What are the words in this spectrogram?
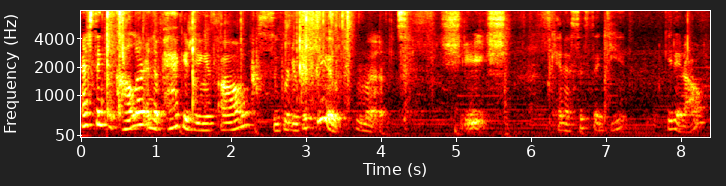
I just think the color and the packaging is all super duper cute. But, sheesh. Can a sister get, get it off?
